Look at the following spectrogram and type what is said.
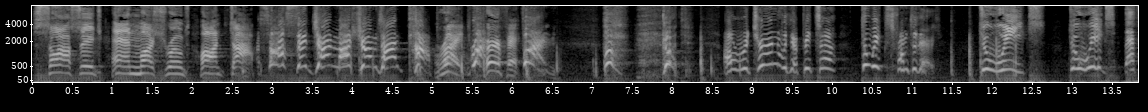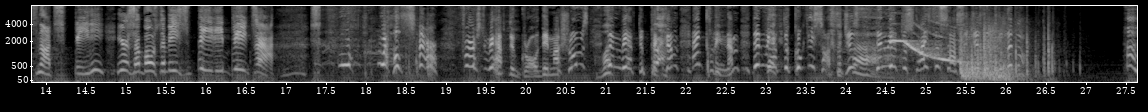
sausage and mushrooms on top. Sausage and mushrooms on top. Right, perfect. Fine. Ah, good. I'll return with your pizza two weeks from today. Two weeks? Two weeks? That's not speedy. You're supposed to be Speedy Pizza. Well, sir, first we have to grow the mushrooms, What? then we have to pick them and clean them, then we have to cook the sausages, ah. then we have to slice the sausages into little. Huh.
